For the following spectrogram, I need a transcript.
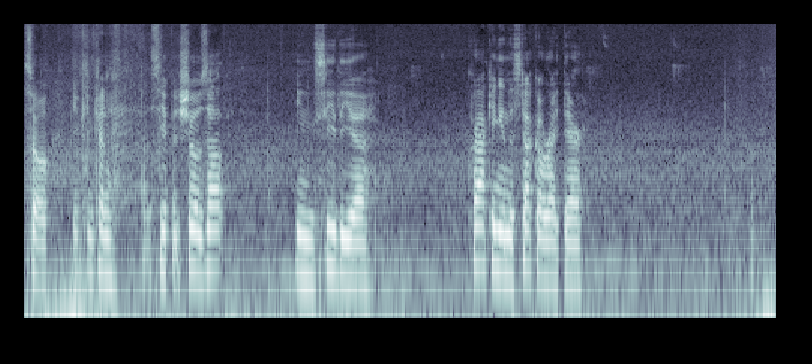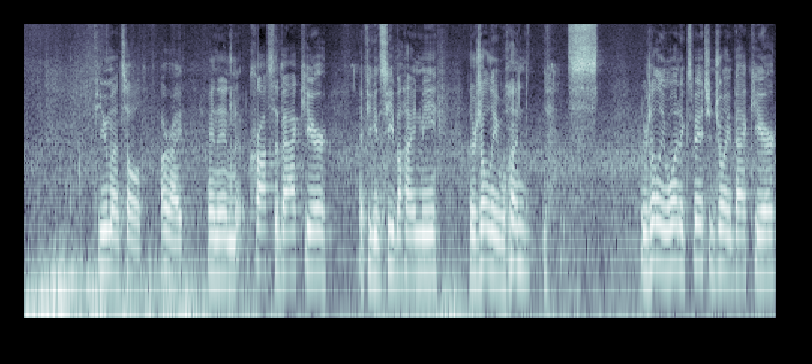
So you can kind of see if it shows up. You can see the uh, cracking in the stucco right there. A few months old. All right, and then across the back here, if you can see behind me, there's only one there's only one expansion joint back here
